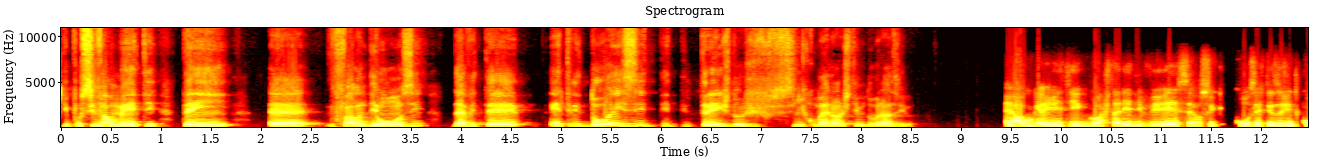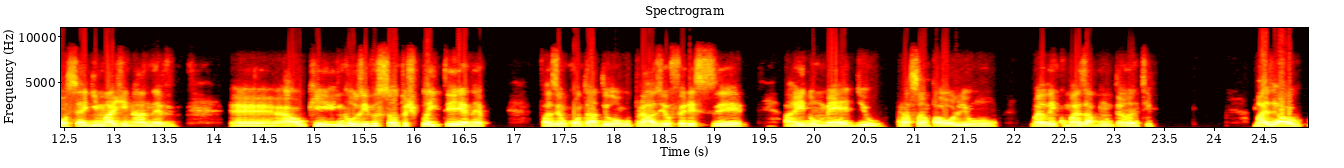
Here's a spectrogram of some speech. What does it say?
que possivelmente tem, é, falando de 11, deve ter entre dois e, e três dos cinco melhores times do Brasil. É algo que a gente gostaria de ver, Celso, com certeza a gente consegue imaginar, né? É, o que, inclusive, o Santos pleiteia, né? Fazer um contrato de longo prazo e oferecer aí no médio para São Paulo um, um elenco mais abundante. Mas é algo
